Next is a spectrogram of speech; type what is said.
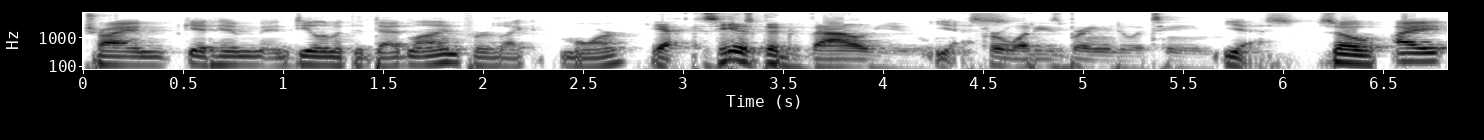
try and get him and deal him at the deadline for like more. Yeah, because he has good value Yes. for what he's bringing to a team. Yes. So I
